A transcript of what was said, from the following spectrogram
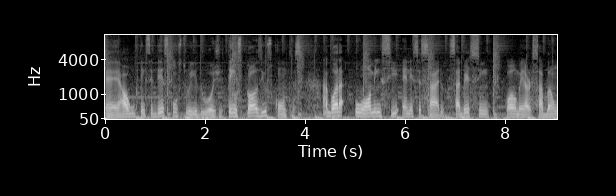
é algo que tem que ser desconstruído hoje. Tem os prós e os contras. Agora, o homem em si é necessário saber sim qual é o melhor sabão,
